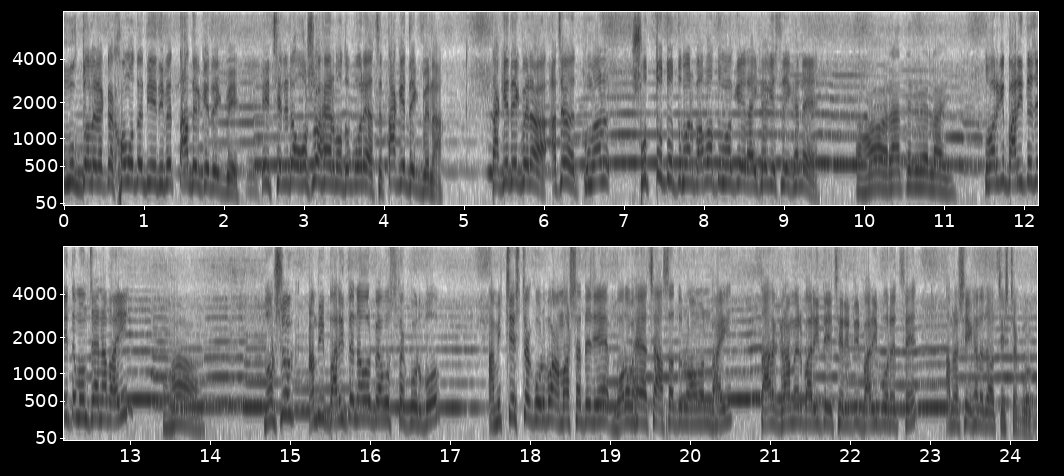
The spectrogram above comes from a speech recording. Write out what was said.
উমুক দলের একটা ক্ষমতা দিয়ে দিবে তাদেরকে দেখবে। এই ছেলেটা অসহায়ের মতো পড়ে আছে তাকে দেখবে না। তাকে দেখবে না। আচ্ছা তোমার সত্য তো তোমার বাবা তোমাকে রাইখা গেছে এখানে? হ্যাঁ রাতের বেলায়। তোমার কি বাড়িতে যাইতে মন চায় না ভাই? হ্যাঁ। দর্শক আমি বাড়িতে নেওয়ার ব্যবস্থা করব। আমি চেষ্টা করব আমার সাথে যে বড় ভাই আছে আসাদুর রহমান ভাই তার গ্রামের বাড়িতে ছেলেটির বাড়ি পড়েছে আমরা সেখানে যাওয়ার চেষ্টা করব।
